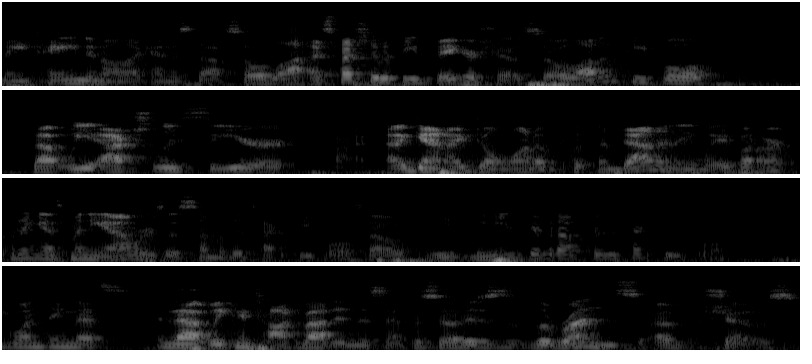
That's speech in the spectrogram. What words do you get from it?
maintained and all that kind of stuff. So a lot, especially with these bigger shows. So a lot of people that we actually see are again, I don't want to put them down anyway, but aren't putting as many hours as some of the tech people. So we, we need to give it up for the tech people. One thing that's that we can talk about in this episode is the runs of shows,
